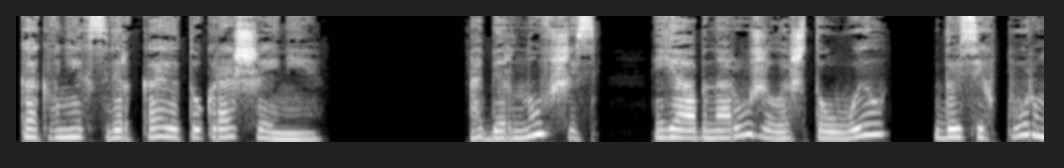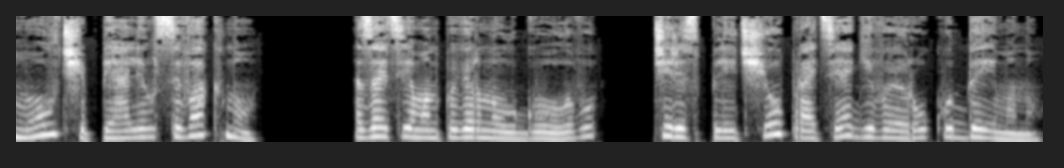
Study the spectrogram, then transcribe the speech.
как в них сверкают украшения. Обернувшись, я обнаружила, что Уилл до сих пор молча пялился в окно. Затем он повернул голову, через плечо протягивая руку Деймону.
